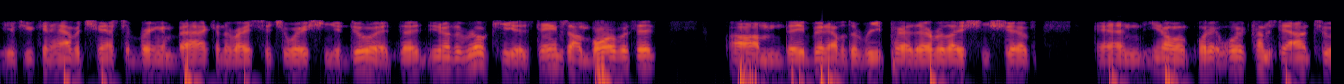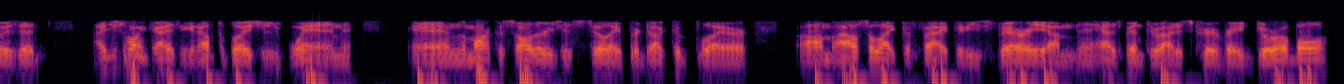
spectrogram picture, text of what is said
if you can have a chance to bring him back in the right situation, you do it. The, you know, the real key is Dame's on board with it. Um, they've been able to repair their relationship, and you know what it, what it comes down to is that I just want guys that can help the Blazers win. And Lamarcus Aldridge is still a productive player. Um, I also like the fact that he's very, um, and has been throughout his career, very durable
